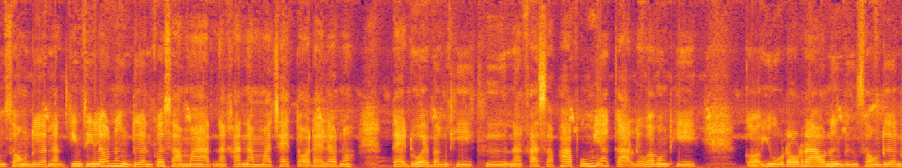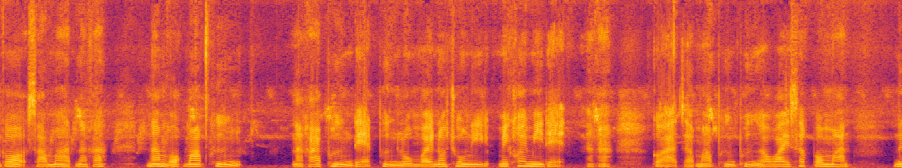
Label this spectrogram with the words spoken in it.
1-2 เดือนน่ะจริง ๆ แล้ว 1 เดือนก็สามารถนะคะนำมาใช้ต่อได้แล้วเนาะแต่ด้วยบางทีคือนะคะ สภาพภูมิอากาศหรือว่าบางที ก็อยู่ราวๆหนึ่งถึงสองเดือนก็สามารถนะคะนำออกมาผึ่งนะคะผึ่งแดดผึ่งลมไว้เนาะช่วงนี้ไม่ค่อยมีแดดนะคะ ก็อาจจะมาผึ่งผึ่งเอาไว้สักประมาณ 1น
